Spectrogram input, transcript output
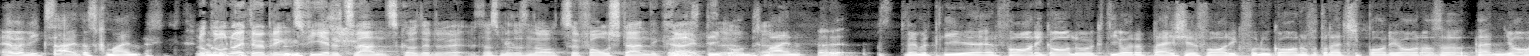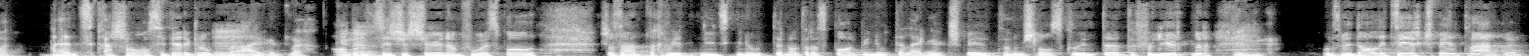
eben wie gesagt, dass ich meine... Lugano hat übrigens 24, oder? Dass man das noch zur Vollständigkeit... Richtig, und ich meine, äh, wenn man die Erfahrung anschaut, die europäische Erfahrung von Lugano von den letzten paar Jahren, also dann ja, haben sie keine Chance in dieser Gruppe mm. eigentlich. Aber genau. es ist ja schön am Fußball. Schlussendlich wird 90 Minuten oder ein paar Minuten länger gespielt und am Schluss gewinnt er, dann verliert man. Mm. Und es müssen alle zuerst gespielt werden.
